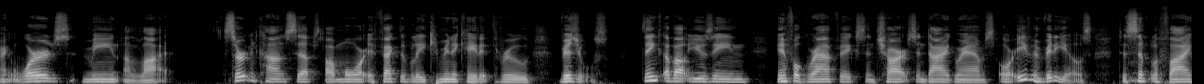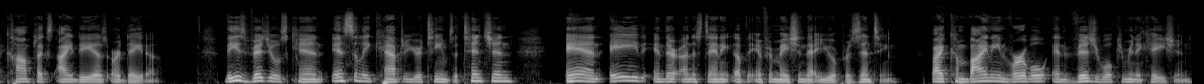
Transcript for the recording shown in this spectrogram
right? Words mean a lot. Certain concepts are more effectively communicated through visuals. Think about using infographics and charts and diagrams or even videos to simplify complex ideas or data. These visuals can instantly capture your team's attention and aid in their understanding of the information that you are presenting. By combining verbal and visual communication,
